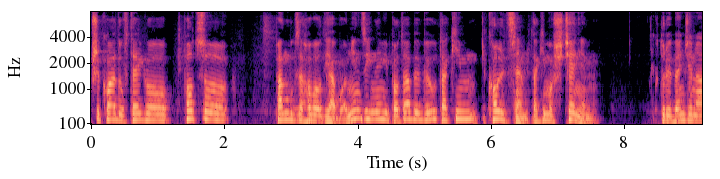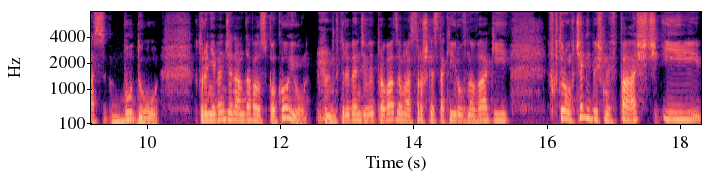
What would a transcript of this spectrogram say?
przykładów tego, po co Pan Bóg zachował diabła. Między innymi po to, aby był takim kolcem, takim ościeniem, który będzie nas budł, który nie będzie nam dawał spokoju, który będzie wyprowadzał nas troszkę z takiej równowagi, w którą chcielibyśmy wpaść i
